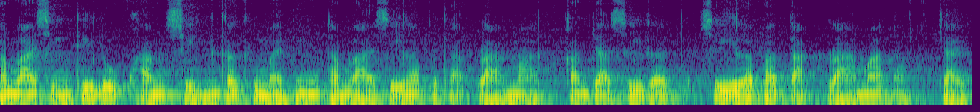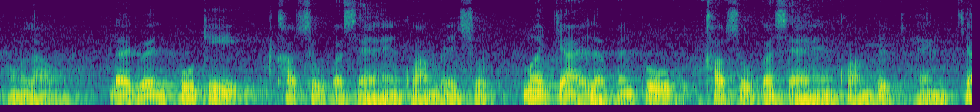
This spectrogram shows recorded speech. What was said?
ทำลายสิ่งที่รูปคำศีลก็คือหมายถึงทำลายศีลปตะปรามาสกำจัดศีลศีลปตะปรามาสออกใจของเราได้เป็นผู้ที่เข้าสู่กระแสแห่งความบริสุทธิ์ เมื่อใจเราเป็นผู้เข้าสู่กระแสแห่งความบริสุทธิ์แห่งใจ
